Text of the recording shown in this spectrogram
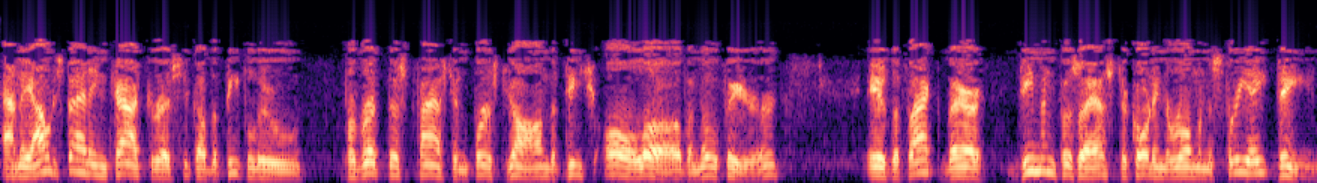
And the outstanding characteristic of the people who pervert this passage in 1 John to teach all love and no fear is the fact they're demon possessed according to Romans 3.18.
